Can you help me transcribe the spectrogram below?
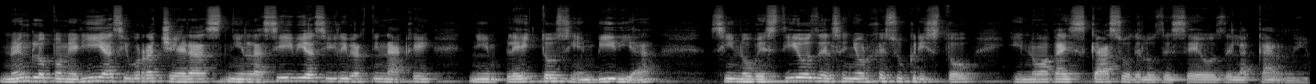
no en glotonerías y borracheras, ni en lascivias y libertinaje, ni en pleitos y envidia, sino vestidos del Señor Jesucristo y no hagáis caso de los deseos de la carne.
